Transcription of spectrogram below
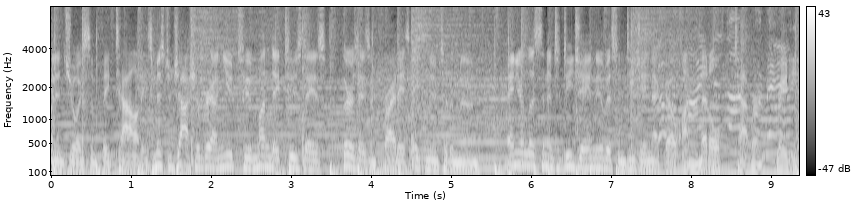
and enjoy some fatalities. Mr. Joshua Gray on YouTube, Monday, Tuesdays, Thursdays, and Fridays, 8 to noon to the moon. And you're listening to DJ Anubis and DJ Neko on Metal Tavern Radio.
